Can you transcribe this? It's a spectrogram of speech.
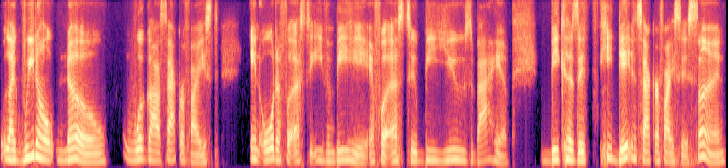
like we don't know what God sacrificed in order for us to even be here and for us to be used by him. Because if he didn't sacrifice his son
